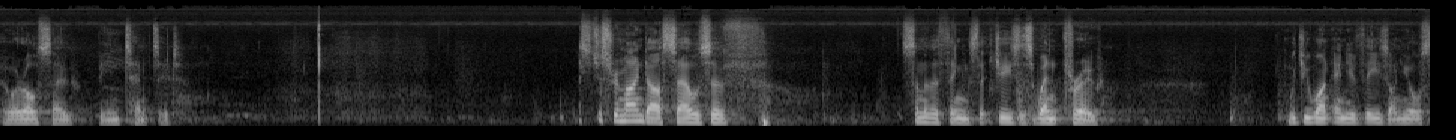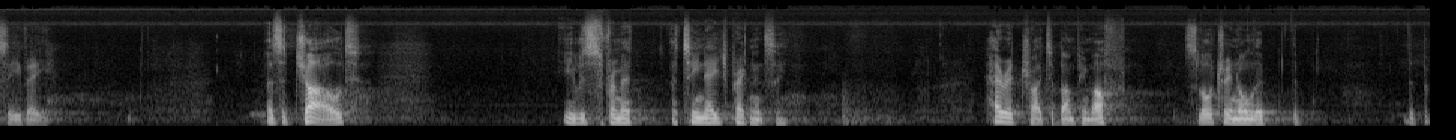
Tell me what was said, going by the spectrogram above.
who are also being tempted. Let's just remind ourselves of some of the things that Jesus went through. Would you want any of these on your CV? As a child, he was from a, a teenage pregnancy. Herod tried to bump him off, slaughtering all the, the, the,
